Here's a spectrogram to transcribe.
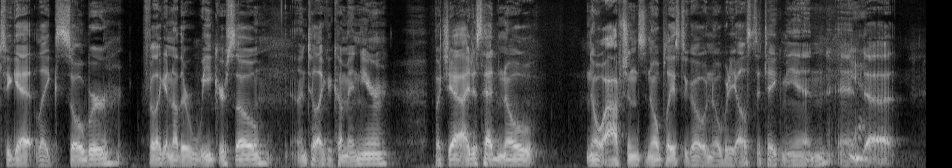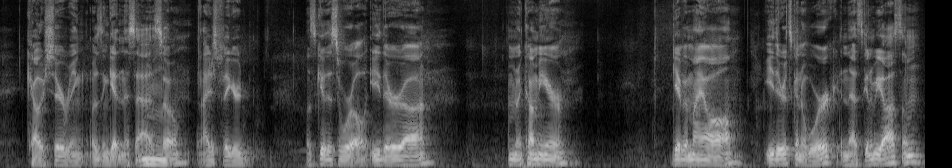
to get like sober for like another week or so until I could come in here. But yeah, I just had no no options, no place to go, nobody else to take me in, and Yeah. uh, couch serving wasn't getting this out. So I just figured, let's give this a whirl. Either uh, I'm gonna come here, give it my all. Either it's gonna work and that's gonna be awesome,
